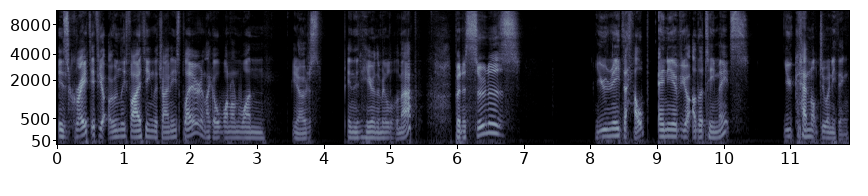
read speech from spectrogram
is great if you're only fighting the Chinese player in like a one-on-one, you know, just in the, here in the middle of the map. But as soon as you need to help any of your other teammates, you cannot do anything.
